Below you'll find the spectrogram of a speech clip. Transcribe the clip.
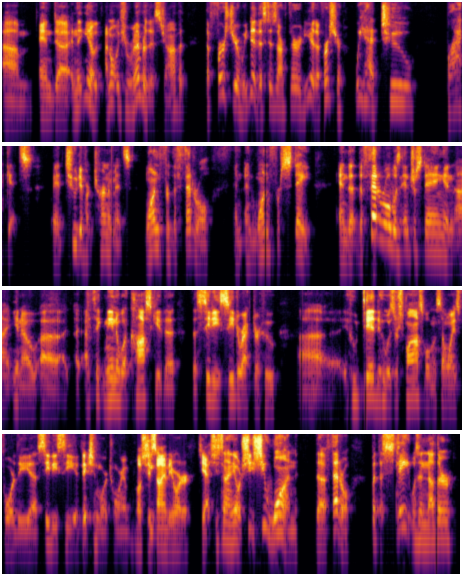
Um, and uh, and then, you know, I don't know if you remember this, John, but the first year we did this, this is our third year. The first year we had two brackets. We had two different tournaments, one for the federal and, and one for state. And the, the federal was interesting. And, uh, you know, uh, I, I, think Nina Witkowski, the, the CDC director who uh, who did, who was responsible in some ways for the uh, CDC eviction moratorium. Well, she, she, signed the order. Yeah, she signed the order. She she won the federal, but the state was another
